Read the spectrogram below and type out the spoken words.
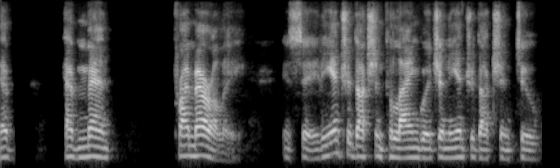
have have meant primarily. You see, the introduction to language and the introduction to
